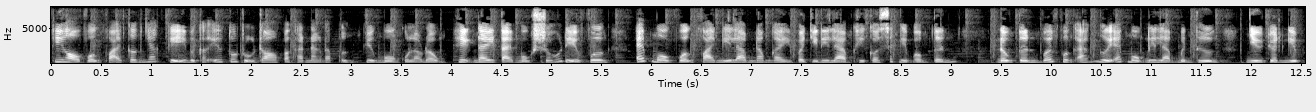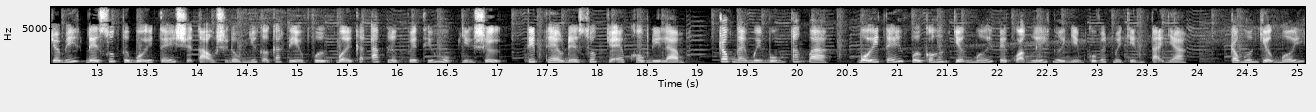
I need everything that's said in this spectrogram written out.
thì họ vẫn phải cân nhắc kỹ về các yếu tố rủi ro và khả năng đáp ứng chuyên môn của lao động. Hiện nay tại một số địa phương, F1 vẫn phải nghỉ làm 5 ngày và chỉ đi làm khi có xét nghiệm âm tính. Đồng tình với phương án người F1 đi làm bình thường, nhiều doanh nghiệp cho biết đề xuất từ Bộ Y tế sẽ tạo sự đồng nhất ở các địa phương bởi các áp lực về thiếu hụt nhân sự. Tiếp theo đề xuất cho F0 đi làm. Trong ngày 14 tháng 3, Bộ Y tế vừa có hướng dẫn mới về quản lý người nhiễm COVID-19 tại nhà. Trong hướng dẫn mới,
